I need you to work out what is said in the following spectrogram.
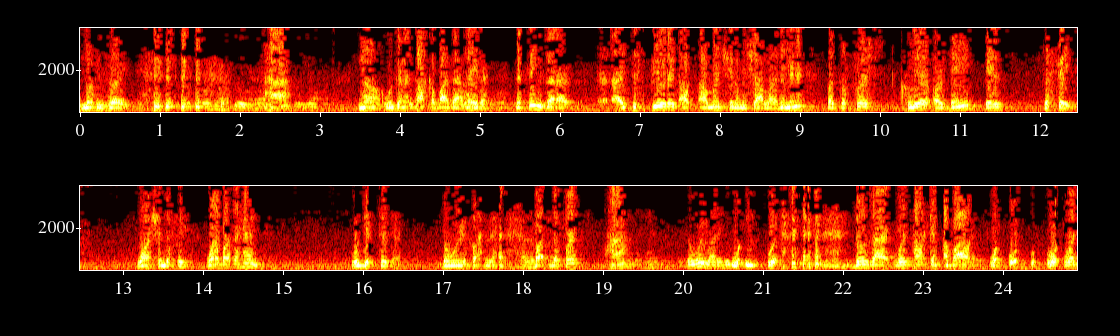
No, he's right. huh? No, we're going to talk about that later. The things that are, are disputed, I'll, I'll mention them inshallah in a minute. But the first clear ordain is the face. Washing the face. What about the hands? We'll get to that. Don't worry about that. But the first, huh? Don't worry about it. Those are, we're talking about, what, what, what,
